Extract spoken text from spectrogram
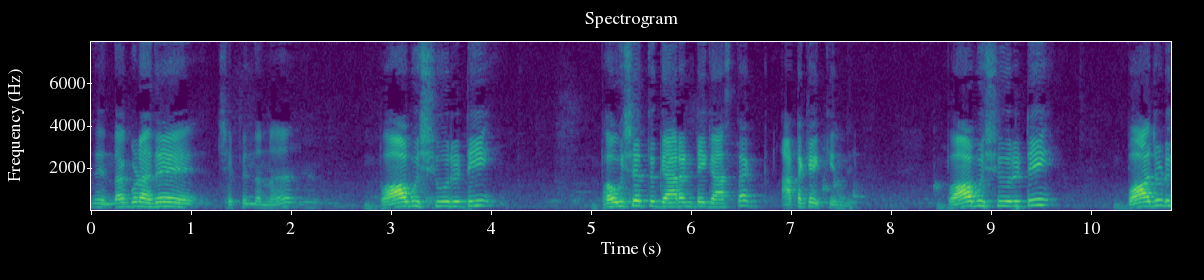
ఇందాక కూడా అదే చెప్పిందన్న బాబు షూరిటీ భవిష్యత్తు గ్యారంటీ కాస్త అటకెక్కింది. బాబు షూరిటీ బాధుడు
